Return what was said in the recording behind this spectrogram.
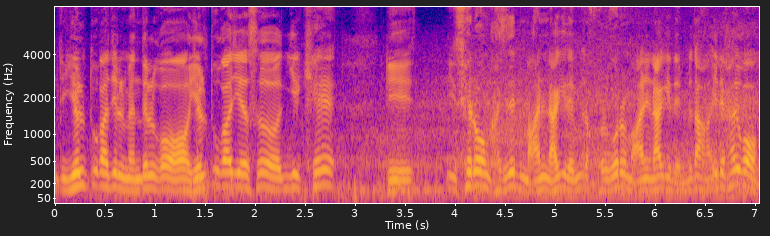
이제 12가지를 만들고 12가지에서 이렇게 이, 이 새로운 가지들이 많이 나게 됩니다. 골고루 많이 나게 됩니다. 이렇게 하고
